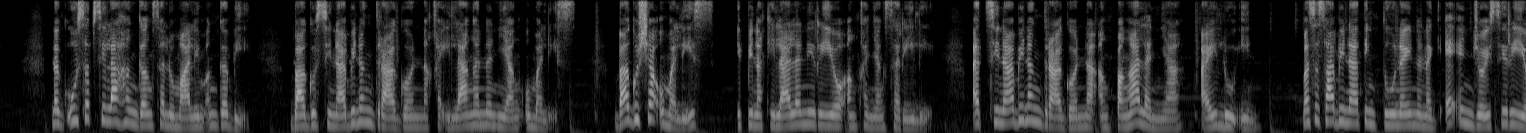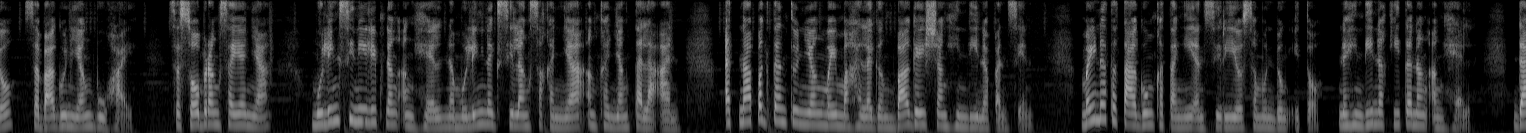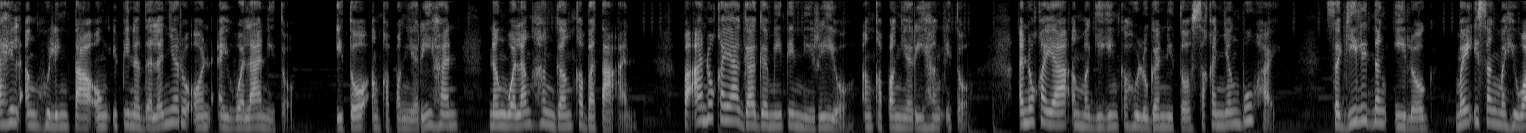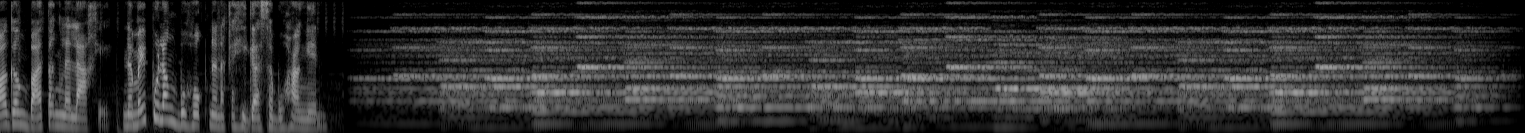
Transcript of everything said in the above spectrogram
Nag-usap sila hanggang sa lumalim ang gabi bago sinabi ng dragon na kailangan na niyang umalis. Bago siya umalis, ipinakilala ni Rio ang kanyang sarili at sinabi ng dragon na ang pangalan niya ay Luin. Masasabi nating tunay na nag-e-enjoy si Rio sa bago niyang buhay. Sa sobrang saya niya, muling sinilip ng anghel na muling nagsilang sa kanya ang kanyang talaan at napagtanto niyang may mahalagang bagay siyang hindi napansin. May natatagong katangian si Rio sa mundong ito na hindi nakita ng anghel dahil ang huling taong ipinadala niya roon ay wala nito. Ito ang kapangyarihan ng walang hanggang kabataan. Paano kaya gagamitin ni Rio ang kapangyarihang ito? Ano kaya ang magiging kahulugan nito sa kanyang buhay? Sa gilid ng ilog, may isang mahiwagang batang lalaki na may pulang buhok na nakahiga sa buhangin.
